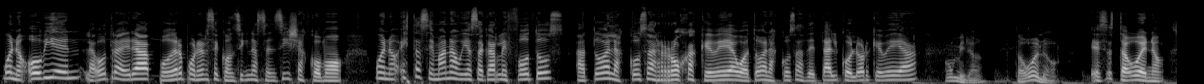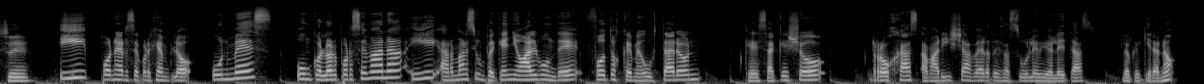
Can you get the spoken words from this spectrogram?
Bueno, o bien la otra era poder ponerse consignas sencillas como, bueno, esta semana voy a sacarle fotos a todas las cosas rojas que vea o a todas las cosas de tal color que vea. Oh, mira, está bueno. Eso está bueno. Sí. Y ponerse, por ejemplo, un mes, un color por semana y armarse un pequeño álbum de fotos que me gustaron, que saqué yo, rojas, amarillas, verdes, azules, violetas, lo que quiera, ¿no?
